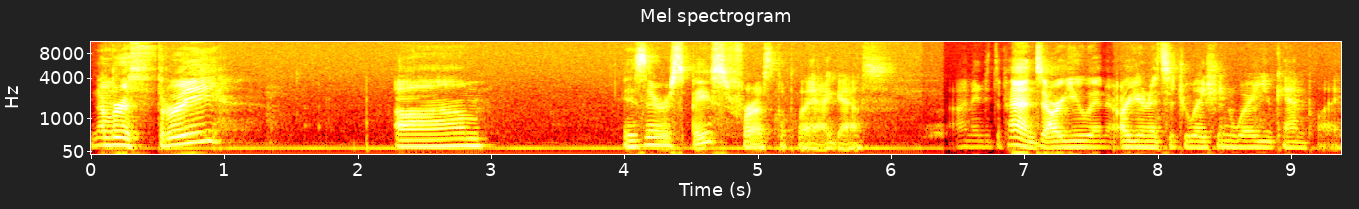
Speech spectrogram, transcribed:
Number three, um, is there a space for us to play? I guess. I mean, it depends. Are you in Are you in a situation where you can play?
